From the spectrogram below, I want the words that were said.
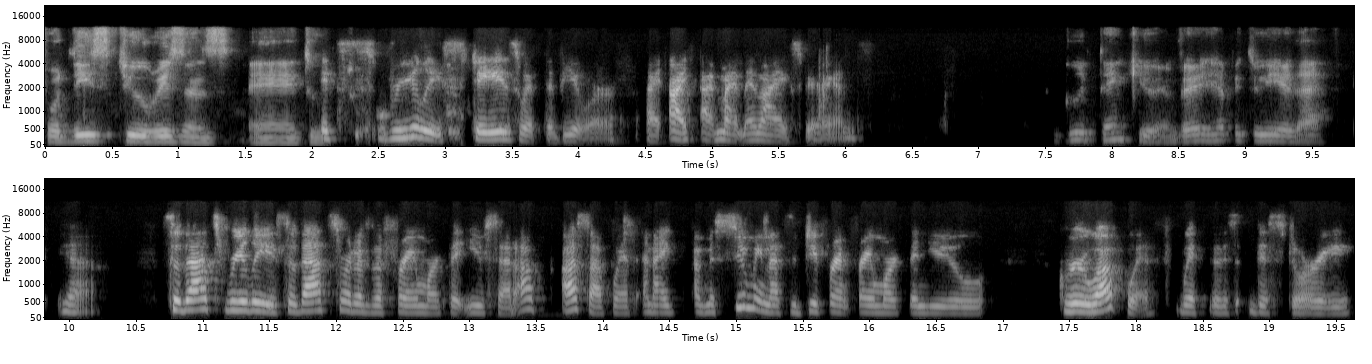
for these two reasons uh, to it really stays with the viewer i i, I my, in my experience good thank you i'm very happy to hear that yeah so that's really so that's sort of the framework that you set up us up with and i i'm assuming that's a different framework than you grew up with with this this story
